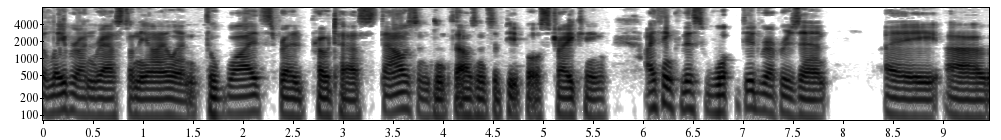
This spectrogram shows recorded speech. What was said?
the labor unrest on the island, the widespread protests, thousands and thousands of people striking, I think this w- did represent a uh,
